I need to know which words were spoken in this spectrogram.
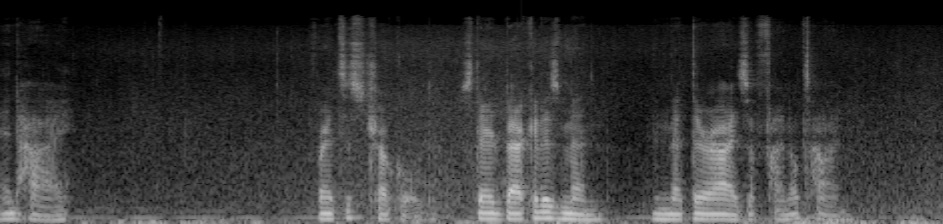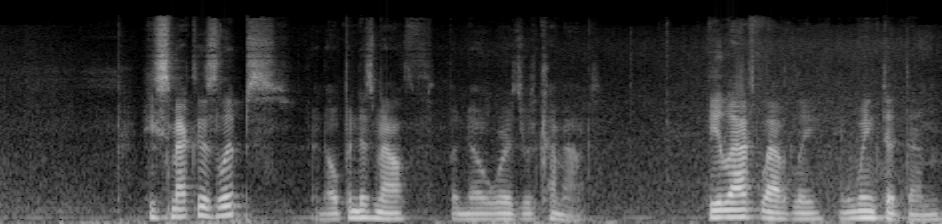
and high. Francis chuckled, stared back at his men, and met their eyes a final time. He smacked his lips and opened his mouth, but no words would come out. He laughed loudly and winked at them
